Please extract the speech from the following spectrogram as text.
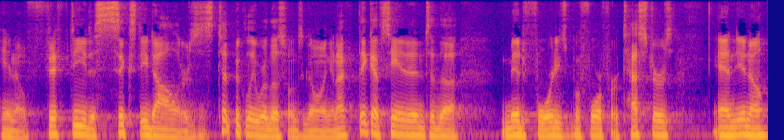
you know 50 to 60 dollars is typically where this one's going. And i think i've seen it into the mid 40s before for testers. And you know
